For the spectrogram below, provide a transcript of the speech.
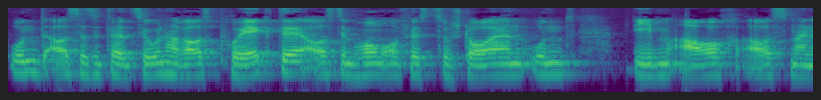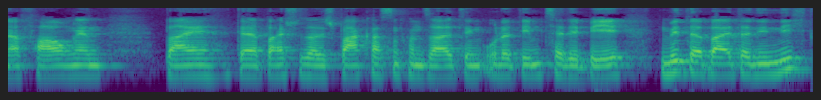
und aus der Situation heraus Projekte aus dem Homeoffice zu steuern und eben auch aus meinen Erfahrungen bei der beispielsweise Sparkassen Consulting oder dem ZDB Mitarbeiter, die nicht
